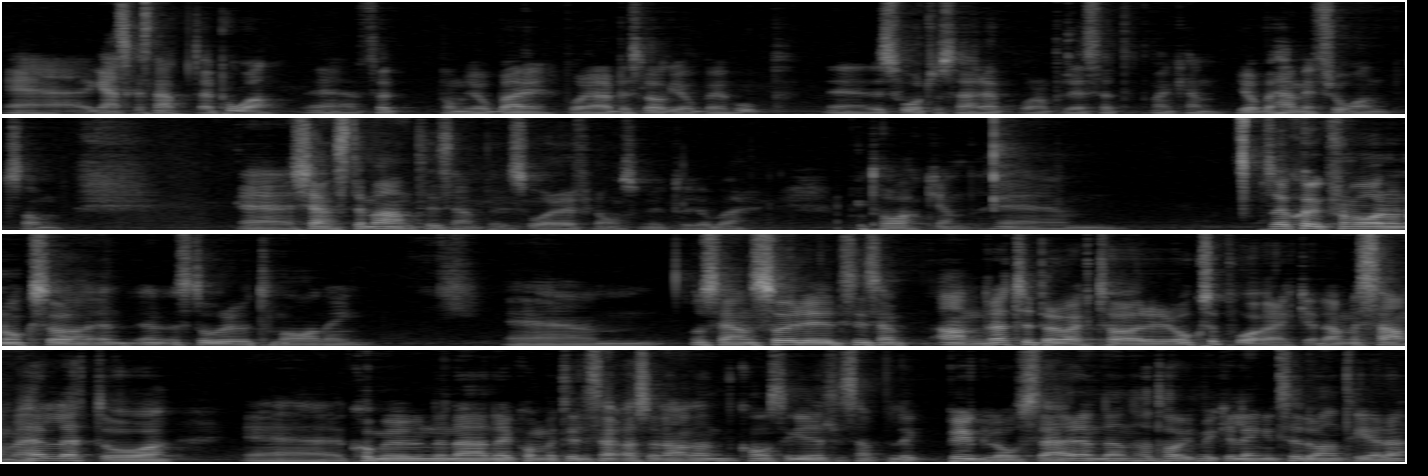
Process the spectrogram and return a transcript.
eh, ganska snabbt därpå. Eh, för att de jobbar, våra arbetslag jobbar ihop. Eh, det är svårt att sära på dem på det sättet. Man kan jobba hemifrån som eh, tjänsteman till exempel. Det är svårare för de som är ute och jobbar på taken. Eh, så är sjukfrånvaron också en, en stor utmaning. Ehm, och sen så är det till exempel andra typer av aktörer också påverkade. Med samhället och eh, kommunerna när det kommer till alltså en annan konstig grej till exempel bygglovsärenden har tagit mycket längre tid att hantera.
